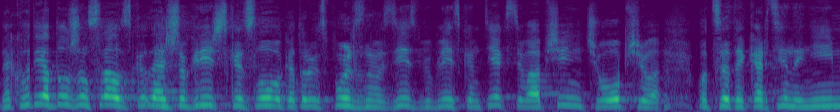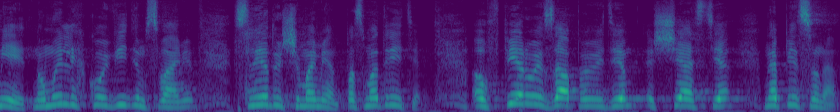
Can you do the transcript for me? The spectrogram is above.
так вот я должен сразу сказать, что греческое слово, которое использовано здесь в библейском тексте, вообще ничего ничего общего вот с этой картиной не имеет. Но мы легко видим с вами следующий момент. Посмотрите, в первой заповеди счастья написано,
